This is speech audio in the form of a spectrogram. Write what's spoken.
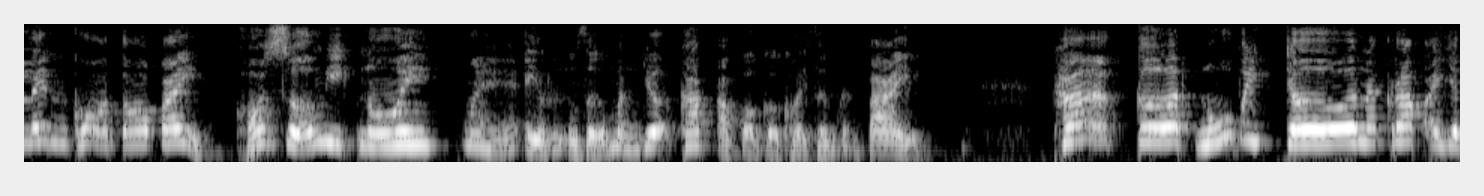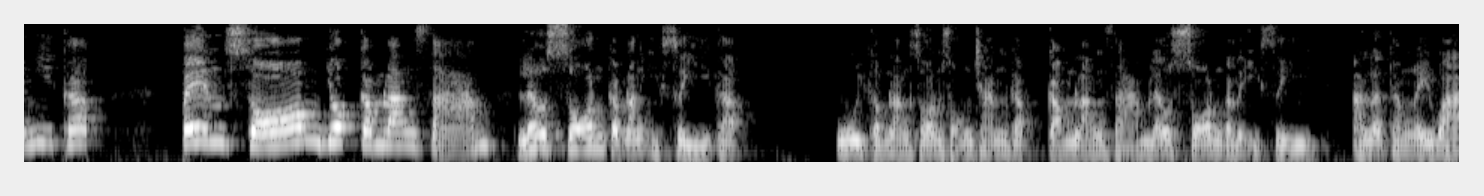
เล่นข้อต่อไป ขอเสริมอีกหน่อยแหมไอเรื่องเสริมมันเยอะครับ เอาก็ค่อยๆเสริมกันไป ถ้าเกิดหนูไปเจอนะครับไอ้อย่างนี้ครับ เป็นสองยกกำลังสามแล้วซ้อนกำลังอีกสี่ครับ อุ้ยกำลังซ้อนสองชั้นครับกำลังสามแล้วซ้อนกันเลยอีกสี่อันแล้วทำไงวะ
